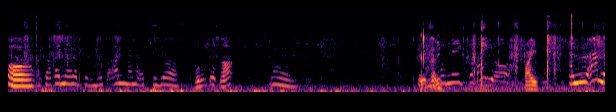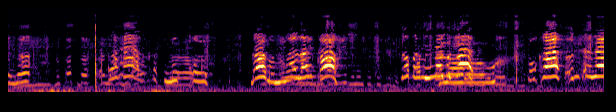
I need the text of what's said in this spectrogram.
Oh, Na pagbutaan man na siya. Buntot na. Hmm. Ay, Bunay kabayo. Fight. Ano ano na? Look at that. Ano? Look ko. Na, mamingalan ka. Na, mamingalan ka. Bukas, unta na.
